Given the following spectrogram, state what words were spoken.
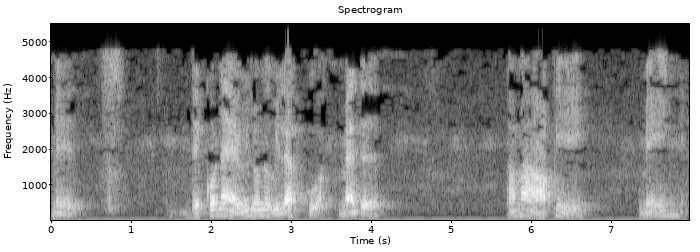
මේ දෙකොන ඇවිලුණු විලක්කුවක් මැද තමා අපි මේ ඉන්නේ.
